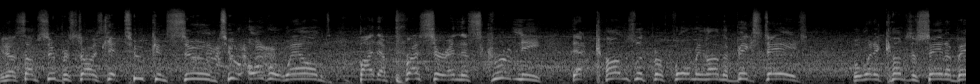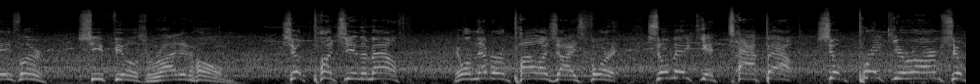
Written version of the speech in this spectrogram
You know, some superstars get too consumed, too overwhelmed by the pressure and the scrutiny that comes with performing on the big stage. But when it comes to Shayna Baszler, she feels right at home. She'll punch you in the mouth and will never apologize for it. She'll make you tap out. She'll break your arm. She'll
